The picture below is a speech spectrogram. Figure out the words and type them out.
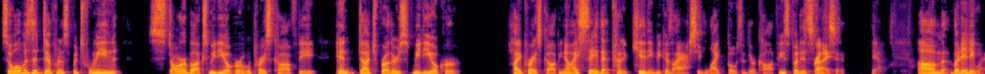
So what was the difference between Starbucks mediocre overpriced coffee and Dutch Brothers mediocre high price coffee? Now I say that kind of kidding because I actually like both of their coffees, but it's right. Yeah. Um, but anyway,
